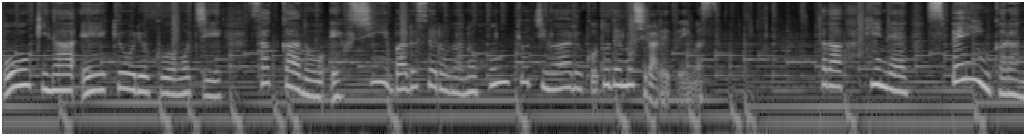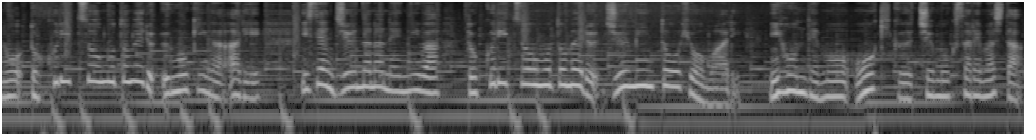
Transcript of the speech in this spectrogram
大きな影響力を持ちサッカーの FC バルセロナの本拠地があることでも知られています。ただ近年スペインからの独立を求める動きがあり2017年には独立を求める住民投票もあり日本でも大きく注目されました。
